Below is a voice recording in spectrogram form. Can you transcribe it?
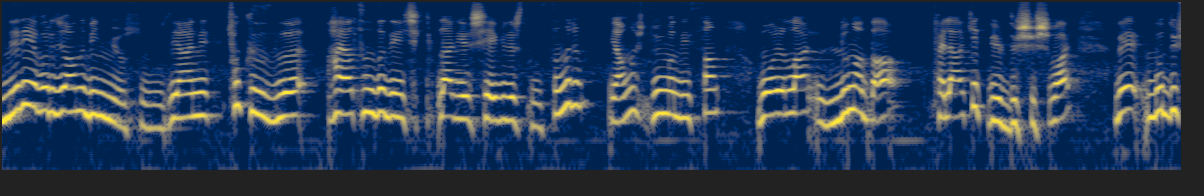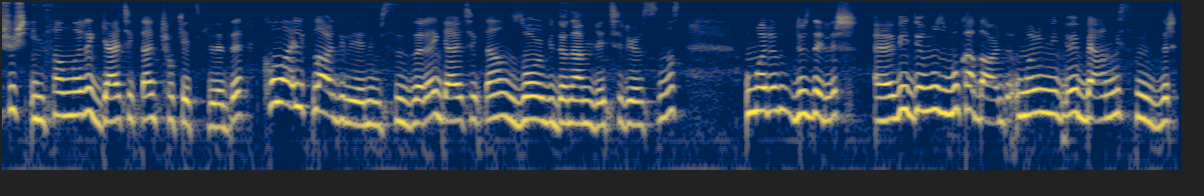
nereye varacağını bilmiyorsunuz. Yani çok hızlı hayatınızda değişiklikler yaşayabilirsiniz. Sanırım yanlış duymadıysam bu aralar Luna'da felaket bir düşüş var ve bu düşüş insanları gerçekten çok etkiledi. Kolaylıklar dileyelim sizlere. Gerçekten zor bir dönem geçiriyorsunuz. Umarım düzelir. Ee, videomuz bu kadardı. Umarım videoyu beğenmişsinizdir.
